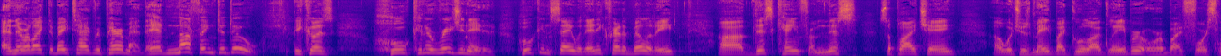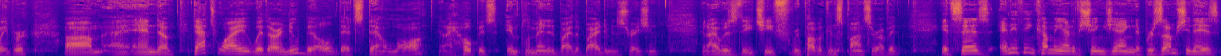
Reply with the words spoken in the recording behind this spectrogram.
and they were like the Maytag repairman. They had nothing to do because who can originate it? Who can say with any credibility uh, this came from this supply chain, uh, which was made by gulag labor or by forced labor? Um, and um, that's why, with our new bill that's now law, and I hope it's implemented by the Biden administration, and I was the chief Republican sponsor of it, it says anything coming out of Xinjiang, the presumption is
